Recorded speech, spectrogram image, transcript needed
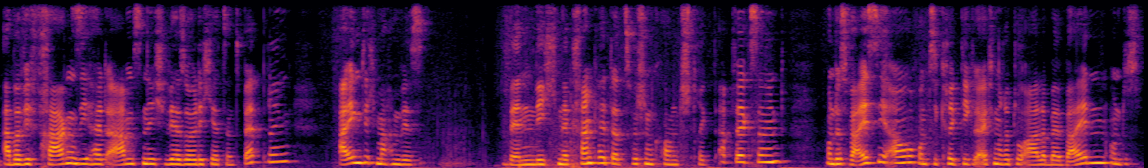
aber wir fragen sie halt abends nicht, wer soll dich jetzt ins Bett bringen. Eigentlich machen wir es, wenn nicht eine Krankheit dazwischen kommt, strikt abwechselnd. Und das weiß sie auch und sie kriegt die gleichen Rituale bei beiden. Und es,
